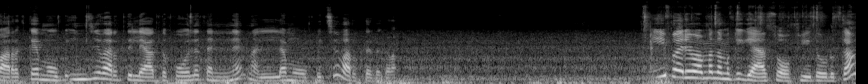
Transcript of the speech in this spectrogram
വറക്കെ മൂപ്പ് ഇഞ്ചി വറുത്തില്ലേ അതുപോലെ തന്നെ നല്ല മൂപ്പിച്ച് വറുത്തെടുക്കണം. ഈ പരുവാകുമ്പോൾ നമുക്ക് ഗ്യാസ് ഓഫ് ചെയ്ത് കൊടുക്കാം.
